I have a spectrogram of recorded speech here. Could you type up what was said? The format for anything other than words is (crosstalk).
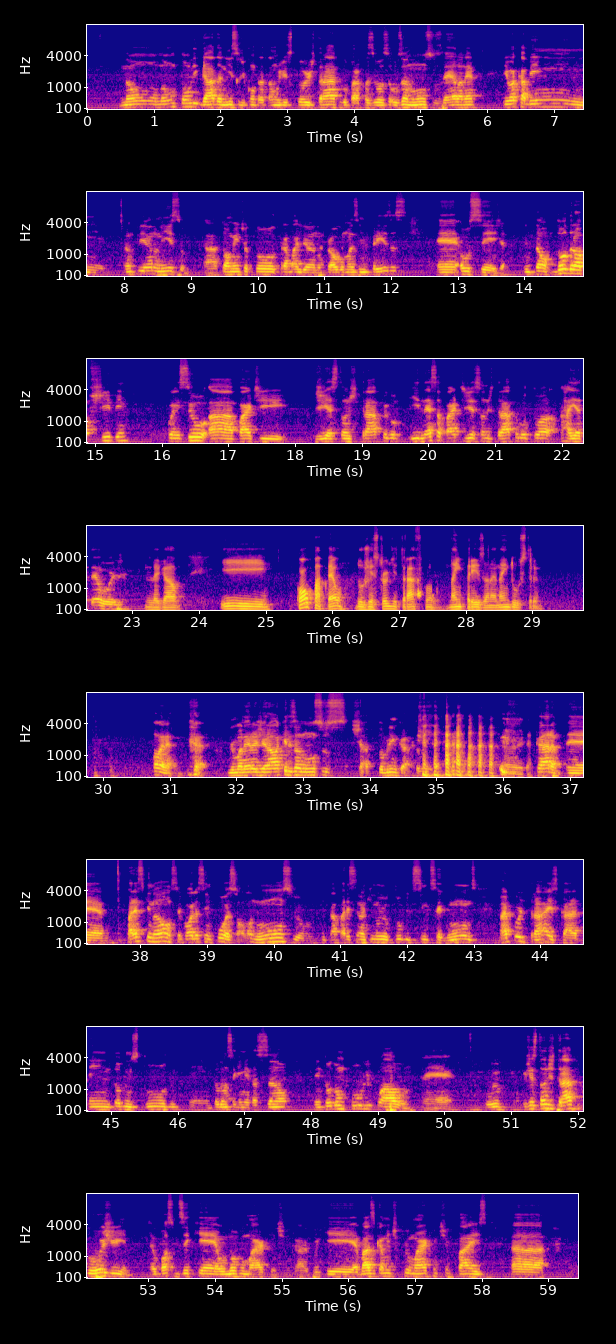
não não estão ligadas nisso de contratar um gestor de tráfego para fazer os, os anúncios dela, né? Eu acabei me ampliando nisso. Atualmente eu estou trabalhando para algumas empresas, é, ou seja, então do dropshipping conheci a parte de gestão de tráfego e nessa parte de gestão de tráfego eu estou aí até hoje. Legal. E qual o papel do gestor de tráfego na empresa, né, na indústria? Olha, (laughs) de maneira geral, aqueles anúncios chato, tô brincando. Tô brincando. (laughs) Cara, é, parece que não, você olha assim, pô, é só um anúncio que tá aparecendo aqui no YouTube de 5 segundos, mas por trás, cara, tem todo um estudo, tem toda uma segmentação, tem todo um público-alvo. É, o gestão de tráfego hoje, eu posso dizer que é o novo marketing, cara, porque é basicamente o que o marketing faz uh,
